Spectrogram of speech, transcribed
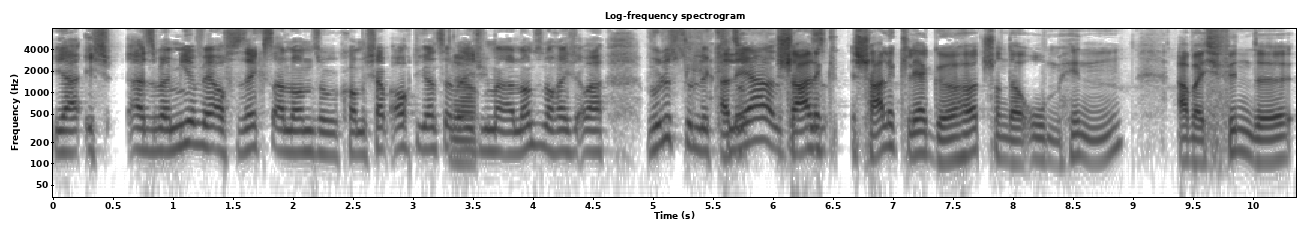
Ja, ich, also bei mir wäre auf 6 Alonso gekommen. Ich habe auch die ganze Zeit Ja. überlegt, wie man Alonso noch eigentlich, aber würdest du Also Leclerc. Charles, Charles Leclerc gehört schon da oben hin, aber ich finde,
